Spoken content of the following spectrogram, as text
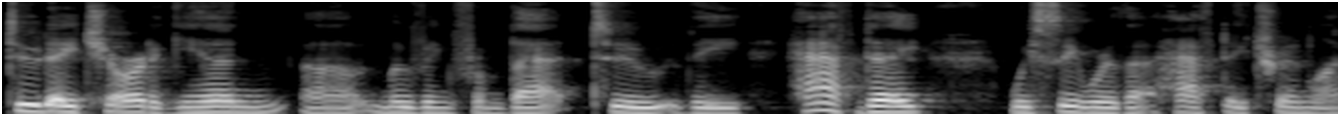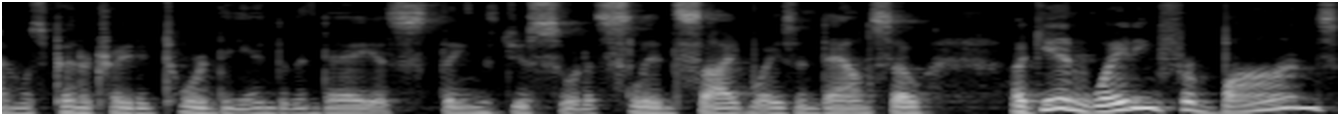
Two-day chart again, uh, moving from that to the half-day. We see where the half-day trend line was penetrated toward the end of the day as things just sort of slid sideways and down. So again, waiting for bonds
